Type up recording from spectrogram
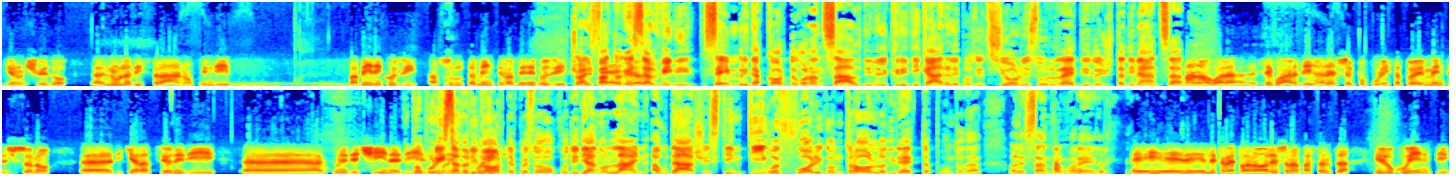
io non ci vedo eh, nulla di strano, quindi mm, va bene così, assolutamente va bene così. Cioè il fatto eh, che Salvini sembri d'accordo con Ansaldi nel criticare le posizioni sul reddito di cittadinanza... Ma no, guarda, se guardi adesso il populista probabilmente ci sono eh, dichiarazioni di, eh, alcune decine di... Il populista, lo ricordo, è questo quotidiano online audace, istintivo e fuori controllo, diretto appunto da Alessandro Morelli. E, e- e le tre parole sono abbastanza eloquenti.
